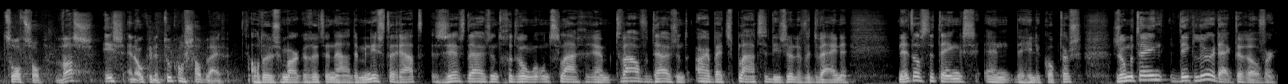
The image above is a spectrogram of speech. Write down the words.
trots op was, is en ook in de toekomst zal blijven. Al dus Mark Rutte na de ministerraad. 6.000 gedwongen ontslagen, ruim 12.000 arbeidsplaatsen die zullen verdwijnen. Net als de tanks en de helikopters. Zometeen Dick Leurdijk daarover.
